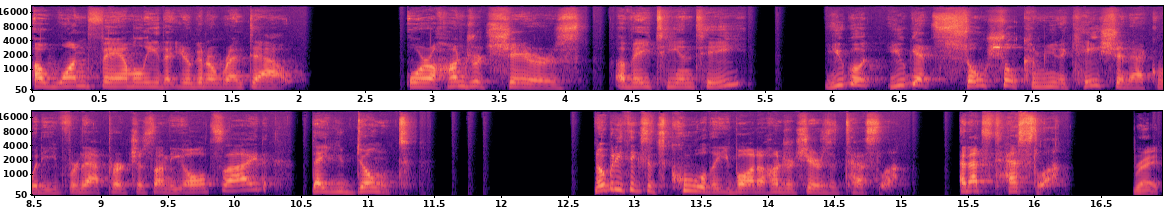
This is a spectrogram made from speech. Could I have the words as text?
a one family that you're going to rent out or 100 shares of AT&T you go you get social communication equity for that purchase on the alt side that you don't nobody thinks it's cool that you bought 100 shares of Tesla and that's Tesla right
